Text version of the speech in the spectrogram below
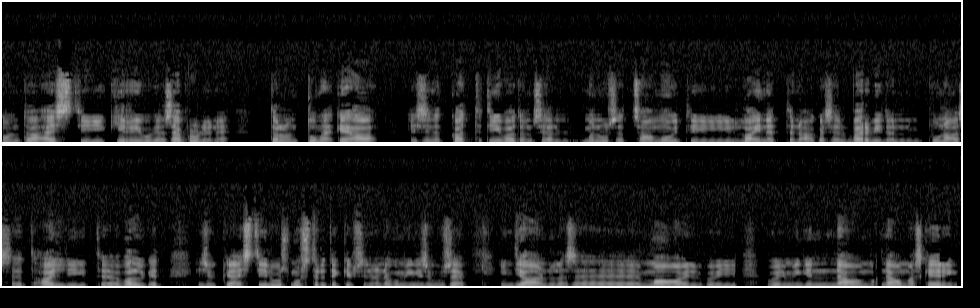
on ta hästi kirju ja säbruline. tal on tume keha ja siis need kattetiivad on seal mõnusad samamoodi lainetena, aga seal värvid on punased, hallid, valged ja sihuke hästi ilus muster tekib sinna nagu mingisuguse indiaanlase maail või, või mingi näo, näomaskeering.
